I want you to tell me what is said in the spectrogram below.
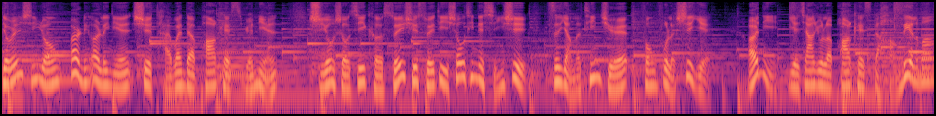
有人形容二零二零年是台湾的 Podcast 元年，使用手机可随时随地收听的形式，滋养了听觉，丰富了视野。而你也加入了 Parkes 的行列了吗？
